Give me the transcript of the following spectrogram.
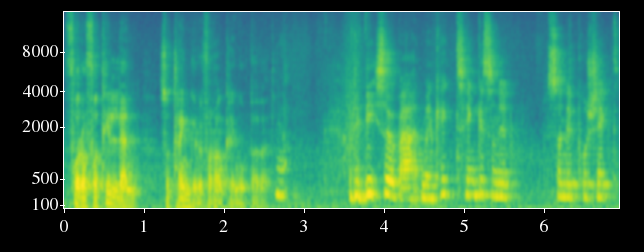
for å få til den, så trenger du forankring oppover. Og det viser jo bare, at man kan ikke tænke sådan et, sådan et projekt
